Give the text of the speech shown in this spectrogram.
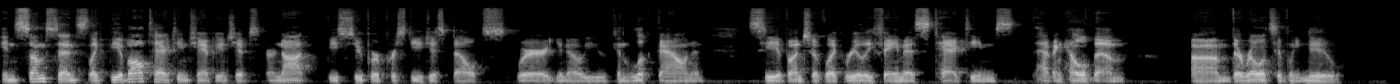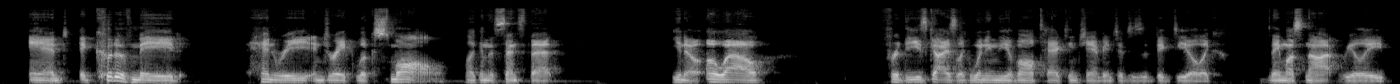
in some sense, like the Evolve Tag Team Championships are not these super prestigious belts where, you know, you can look down and see a bunch of like really famous tag teams having held them. Um, they're relatively new. And it could have made Henry and Drake look small, like in the sense that, you know, oh wow, for these guys, like winning the Evolve Tag Team Championships is a big deal. Like they must not really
